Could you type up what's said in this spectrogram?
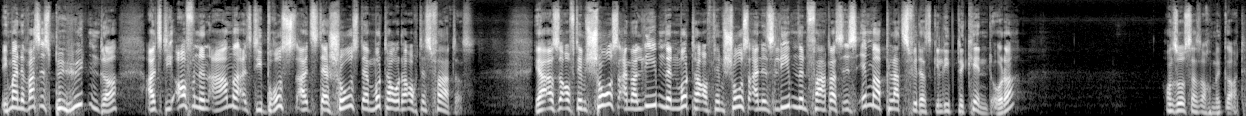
Ich meine, was ist behütender als die offenen Arme, als die Brust, als der Schoß der Mutter oder auch des Vaters? Ja, also auf dem Schoß einer liebenden Mutter, auf dem Schoß eines liebenden Vaters ist immer Platz für das geliebte Kind, oder? Und so ist das auch mit Gott.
